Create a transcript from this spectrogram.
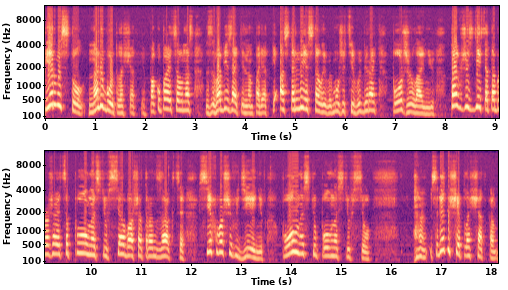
Первый стол на любой площадке покупается у нас в обязательном порядке. Остальные столы вы можете выбирать по желанию. Также здесь отображается полностью вся ваша транзакция, всех ваших денег. Полностью, полностью все. Следующая площадка,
